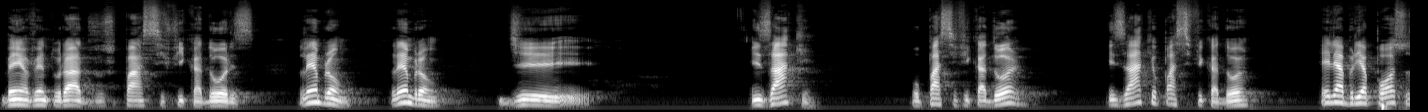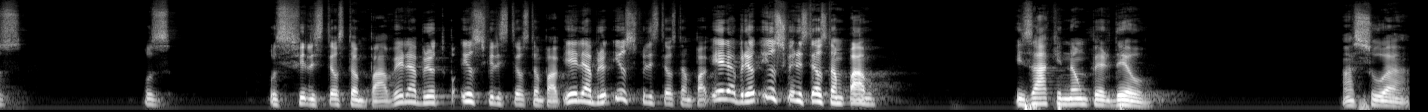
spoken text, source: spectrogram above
Bem-aventurados os pacificadores. Lembram? Lembram de Isaac, o pacificador, Isaac, o pacificador, ele abria poços, os, os filisteus tampavam, ele abriu, e os filisteus tampavam, ele abriu, e os filisteus tampavam, ele abriu, e os filisteus tampavam. Isaac não perdeu a sua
